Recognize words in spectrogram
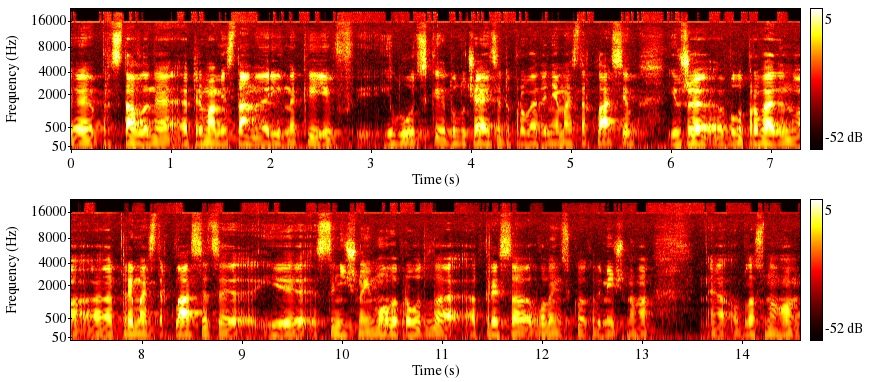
е, представлене трьома містами Рівне, Київ і Луцьк, долучається до проведення майстер-класів. І вже е, було проведено е, три майстер-класи. Це і сценічної мови проводила актриса Волинського академічного е, обласного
